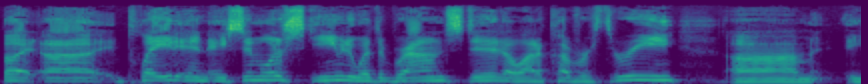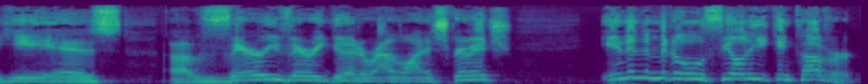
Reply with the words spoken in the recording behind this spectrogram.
but uh, played in a similar scheme to what the Browns did. A lot of cover three. Um, he is uh, very, very good around the line of scrimmage. In in the middle of the field, he can cover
